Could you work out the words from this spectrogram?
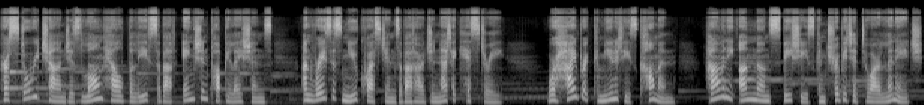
Her story challenges long-held beliefs about ancient populations and raises new questions about our genetic history. Were hybrid communities common? How many unknown species contributed to our lineage?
